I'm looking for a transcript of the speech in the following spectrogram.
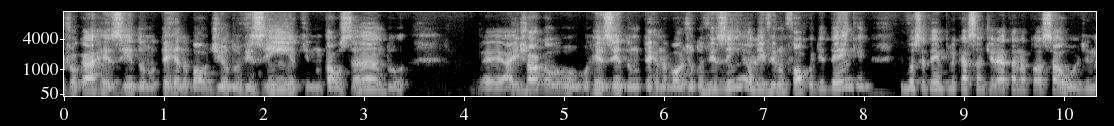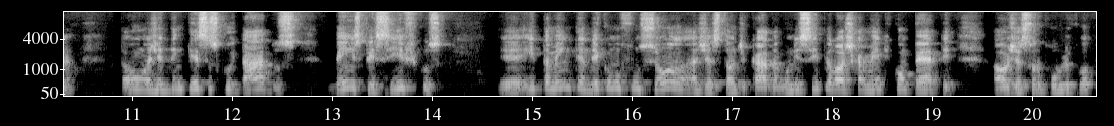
jogar resíduo no terreno baldio do vizinho que não está usando. É, aí joga o, o, resíduo no terreno baldio do vizinho, ali vira um foco de dengue e você tem implicação direta na tua saúde, né? Então a gente tem que ter esses cuidados bem específicos e, e também entender como funciona a gestão de cada município. Logicamente, compete ao gestor público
